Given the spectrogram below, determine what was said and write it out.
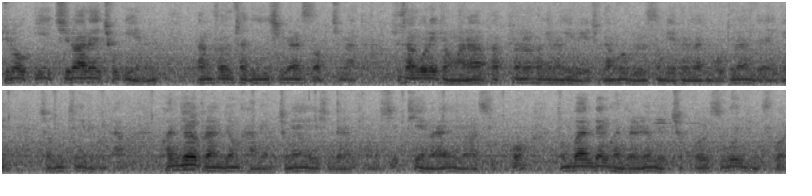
비록 이 질환의 초기에는 방선 사진이 신뢰할 수 없지만 주상골의 경화나 파편을 확인하기 위해 주상골 무혈성 개선을 가진 모든 환자에게 적응증이 됩니다. 관절 불안정 감염, 종양이 의심되는 경우 CT, MRI를 운영할 수 있고 동반된 관절염, 요축골, 수근, 중수골,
